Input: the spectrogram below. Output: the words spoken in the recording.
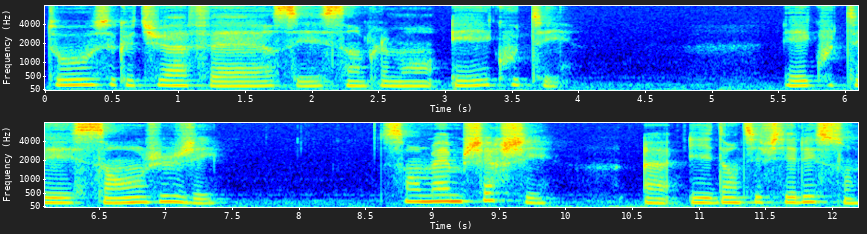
Tout ce que tu as à faire, c'est simplement écouter. Écouter sans juger, sans même chercher à identifier les sons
